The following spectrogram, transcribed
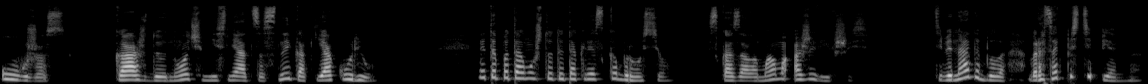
ужас. Каждую ночь мне снятся сны, как я курю. Это потому, что ты так резко бросил, сказала мама, оживившись. Тебе надо было бросать постепенно.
